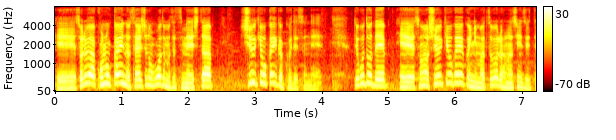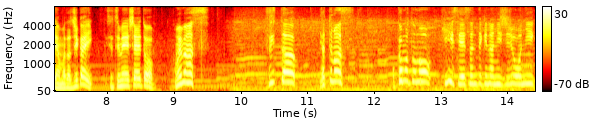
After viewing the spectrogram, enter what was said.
えー、それはこの回の最初の方でも説明した宗教改革ですね。ということで、えー、その宗教改革にまつわる話についてはまた次回説明したいと思います Twitter やってます岡本の非生産的な日常に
